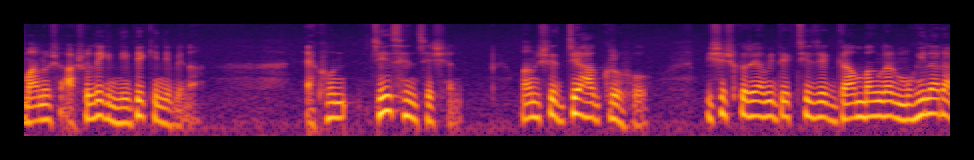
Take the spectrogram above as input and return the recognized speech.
মানুষ আসলে নিবে কি নেবে না। এখন যে সেন্সেশন মানুষের যে আগ্রহ বিশেষ করে আমি দেখছি যে গ্রাম বাংলার মহিলারা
